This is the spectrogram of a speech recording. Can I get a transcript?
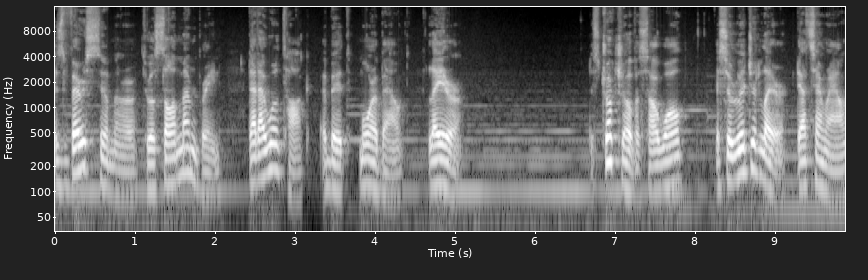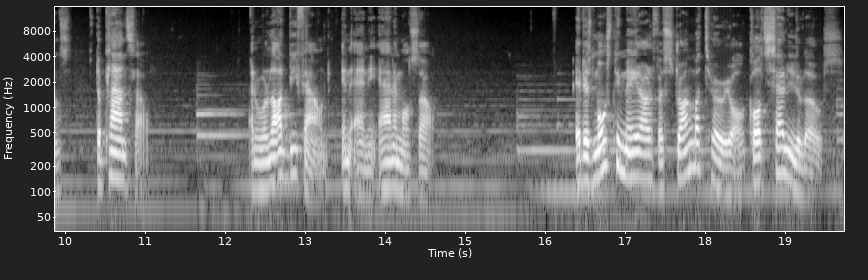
is very similar to a cell membrane that I will talk a bit more about later. The structure of a cell wall is a rigid layer that surrounds the plant cell and will not be found in any animal cell. It is mostly made out of a strong material called cellulose.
